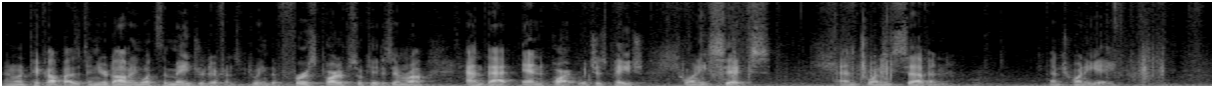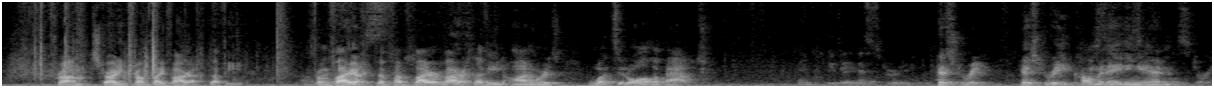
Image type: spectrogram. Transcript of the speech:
And I want to pick up as, in your davening, what's the major difference between the first part of Psuke de Zimra and that end part, which is page 26 and 27 and 28, from starting from Vayvarech David. From Vayvarech, from Vayvarech David onwards, what's it all about? Seems to be the history. History. History culminating in History.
